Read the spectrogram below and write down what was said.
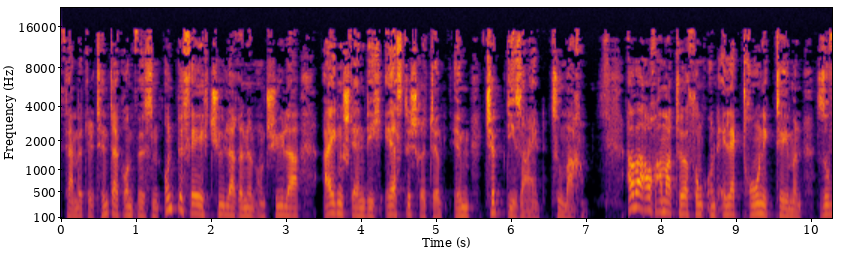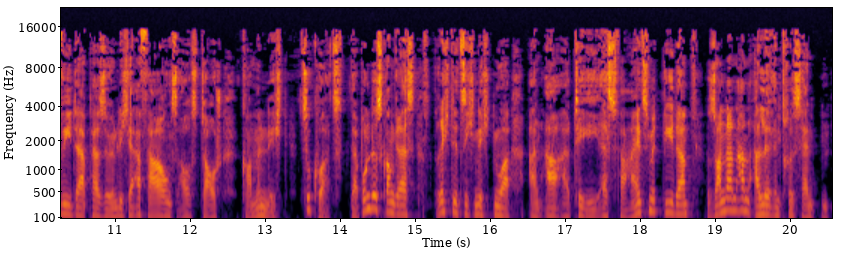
vermittelt Hintergrundwissen und befähigt Schülerinnen und Schüler, eigenständig erste Schritte im Chipdesign zu machen. Aber auch Amateurfunk und Elektronikthemen sowie der persönliche Erfahrungsaustausch kommen nicht zu kurz. Der Bundeskongress richtet sich nicht nur an AATIS Vereinsmitglieder, sondern an alle Interessenten.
